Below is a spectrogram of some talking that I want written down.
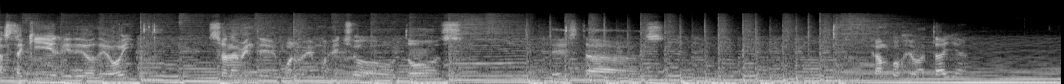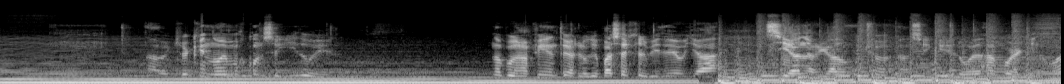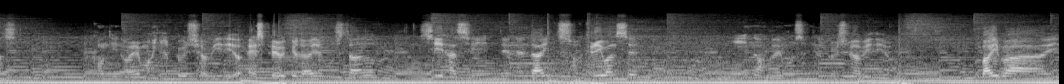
Hasta aquí el video de hoy. Solamente, bueno, hemos hecho dos de estas campos de batalla. Mm, creo que no hemos conseguido el... No, porque nos piden tres. Lo que pasa es que el video ya se ha alargado mucho, así que lo voy a dejar por aquí nomás. Continuaremos en el próximo video. Espero que les haya gustado. Si es así, denle like, suscríbanse y nos vemos en el próximo video. Bye bye.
